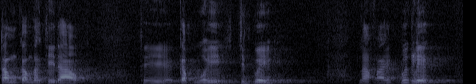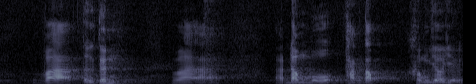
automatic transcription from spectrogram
trong công tác chỉ đạo thì cấp quỹ chính quyền là phải quyết liệt và tự tin và đồng bộ thăng tốc không do dự.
